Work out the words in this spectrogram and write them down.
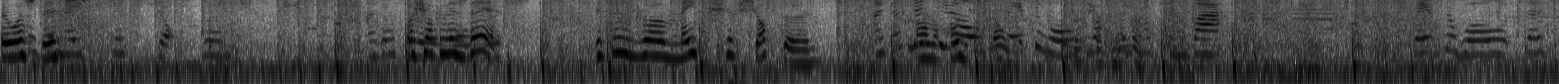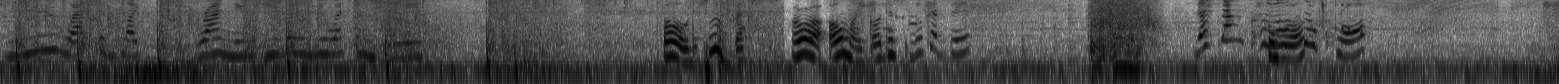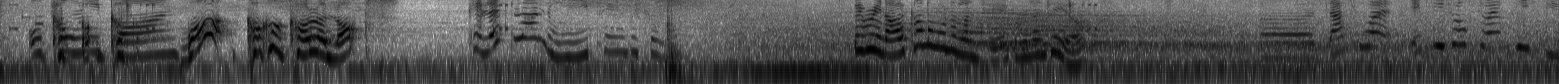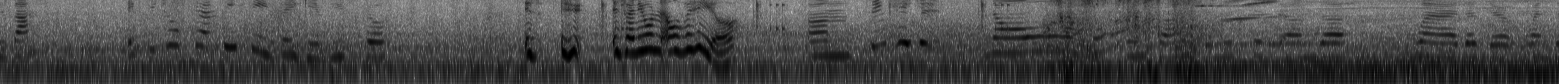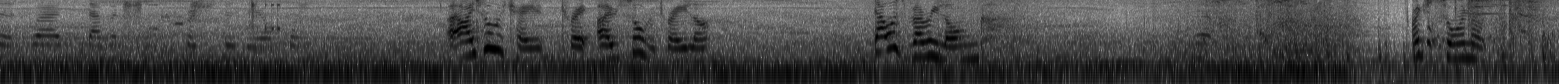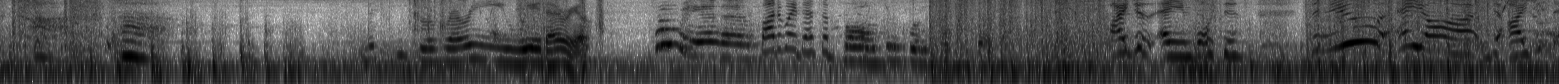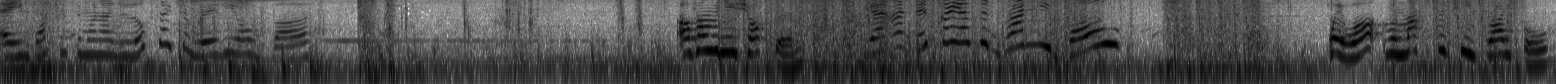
Wait, what's It's a this? shotgun. And also What shotgun is this? This is a makeshift shotgun. And just Oh, you know, save the world, There's a what shotgun we ever. have come back. Save the there's new weapons, like brand new, even new SMG. Oh, this is the best. Oh, oh my god, this. Look at this. Let's land what? Colossal Croc. Or Pony co- What? Coca-Cola Lops? Okay, let's land Weeping because Wait, Rena, I kind of want to land here. Can we land here? uh, that's what, if you talk to NPCs, that's, if you talk to NPCs, they give you stuff. Is who- is anyone over here? Um, think agent, no, I don't think so. Um, the, where the zero, when the, where the seven pushed the zero point. I, I saw a tra- tra- I saw the trailer. That was very long. Yeah. I just saw it. this is a very weird area. Tell me, um, By the way, there's a boss. I just aimbotted. The new AR, the- I just aimbotted someone and it looks like the really old boss. I found a new shotgun. Yeah, and this guy has a brand new bow. Wait, what? The Master Chief rifle.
